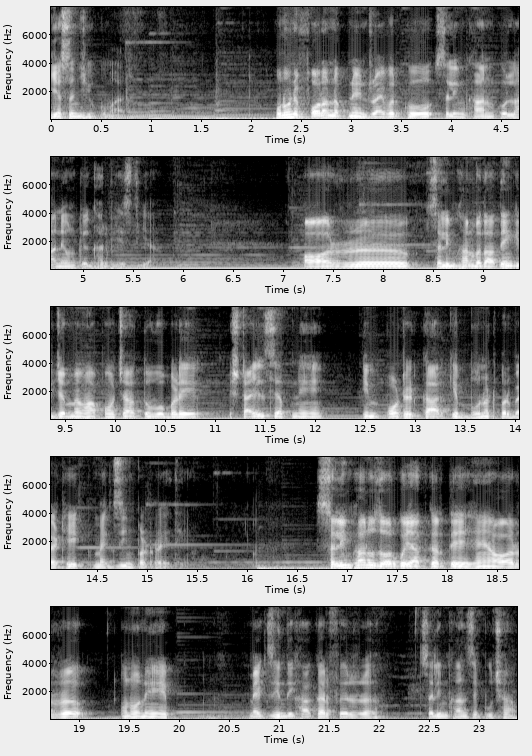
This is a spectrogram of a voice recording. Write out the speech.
या संजीव कुमार। उन्होंने फ़ौरन अपने ड्राइवर को, सलीम खान को लाने उनके घर भेज दिया। और, सलीम खान बताते हैं कि जब मैं वहाँ पहुँचा तो वो बड़े स्टाइल से अपने इम्पोर्टेड कार के बोनट पर बैठे एक मैगजीन पढ़ रहे थे। सलीम खान उस दौर को याद करते हैं और उन्होंने मैगजीन दिखाकर फिर सलीम खान से पूछा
